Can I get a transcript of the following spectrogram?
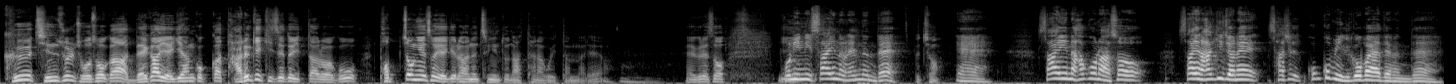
그 진술 조서가 내가 얘기한 것과 다르게 기재돼 있다라고 법정에서 얘기를 하는 증인도 나타나고 있단 말이에요. 예, 그래서 이- 음. 본인이 사인을 했는데 그렇죠. 예. 사인하고 나서 사인하기 전에 사실 꼼꼼히 읽어봐야 되는데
